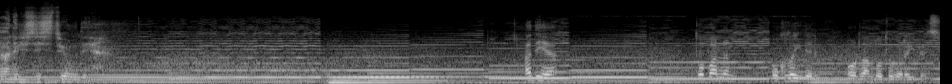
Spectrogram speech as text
Yani bizi istiyor mu diye. Hadi ya. Toparlanın. Okula gidelim. Oradan da otogara gideriz.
